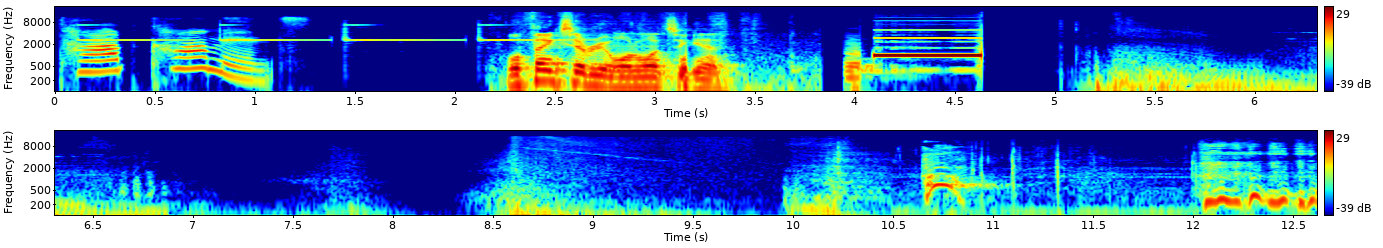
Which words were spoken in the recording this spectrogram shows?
Top comments. Well, thanks everyone once again. Mm-hmm.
